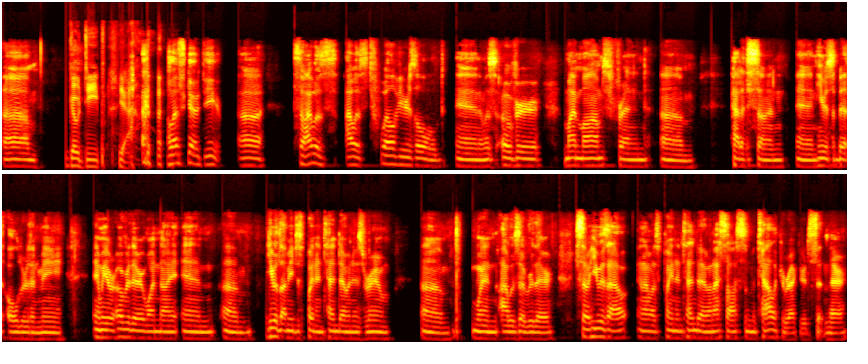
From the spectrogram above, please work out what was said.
um, go deep. Yeah, let's go deep. Uh, so I was I was 12 years old, and it was over my mom's friend um had a son, and he was a bit older than me, and we were over there one night, and um, he would let me just play Nintendo in his room um, when I was over there. So he was out and I was playing Nintendo and I saw some Metallica records sitting there.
